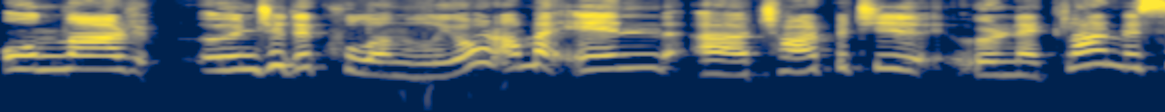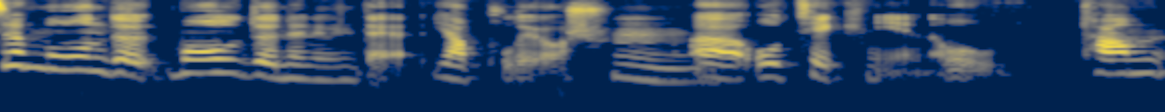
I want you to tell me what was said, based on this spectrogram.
Onlar önce de kullanılıyor ama en e, çarpıcı örnekler mesela Moğol, Moğol döneminde yapılıyor. Hmm. O tekniğin, o tam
